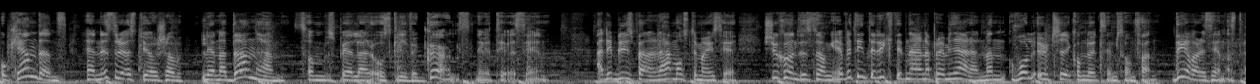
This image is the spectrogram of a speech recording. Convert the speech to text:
Och Candence, hennes röst görs av Lena Dunham som spelar och skriver Girls, ni vet tv-serien. Ja, det blir spännande, det här måste man ju se. 27 säsongen, jag vet inte riktigt när den har premiären men håll utkik om du är ett Simpson-fan. Det var det senaste.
